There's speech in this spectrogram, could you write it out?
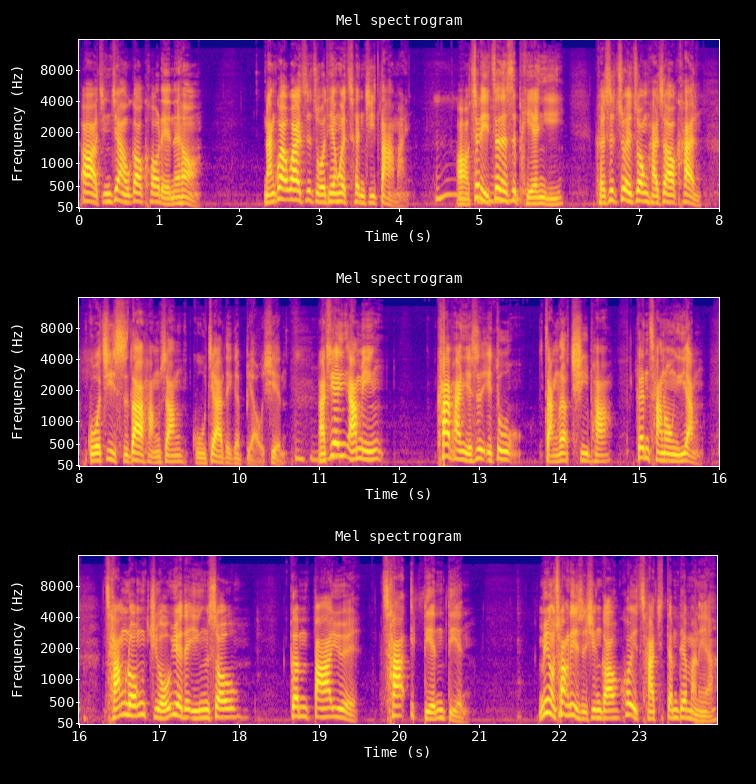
啊，金价我够可怜的哈。难怪外资昨天会趁机大买。啊，这里真的是便宜，可是最终还是要看国际十大行商股价的一个表现。那今天阳明开盘也是一度涨了七趴，跟长隆一样。长隆九月的营收跟八月。差一点点，没有创历史新高，会差一点点嘛？你啊，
